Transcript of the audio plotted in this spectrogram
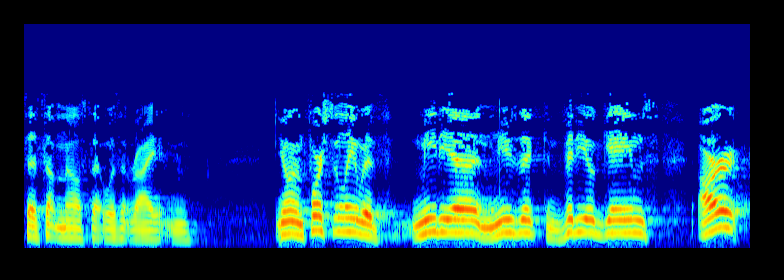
said something else that wasn't right." And you know, unfortunately, with media and music and video games, our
